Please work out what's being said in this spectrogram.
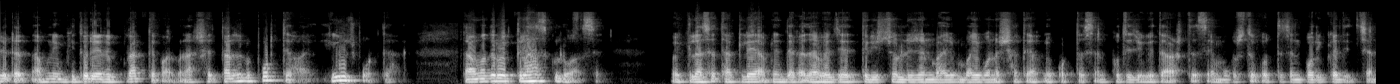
যেটা আপনি ভিতরে রাখতে পারবেন আর তার জন্য পড়তে হয় হিউজ পড়তে হয়। তা আমাদের ওই ক্লাসগুলো আছে। ওই ক্লাসে থাকলে আপনি দেখা যাবে যে তিরিশ চল্লিশ জন ভাই ভাই বোনের সাথে আপনি পড়তেছেন, প্রতিযোগিতা আসতেছে, মুখস্থ করতেছেন, পরীক্ষা দিচ্ছেন,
